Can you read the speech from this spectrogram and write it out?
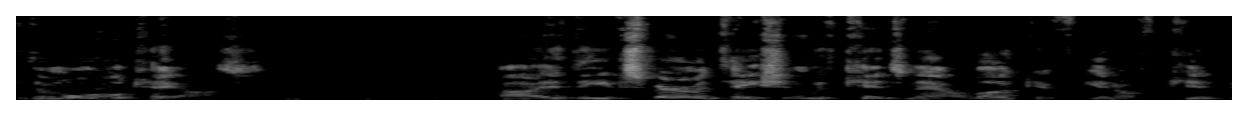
the moral chaos uh, the experimentation with kids now. Look, if you know, if a kid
